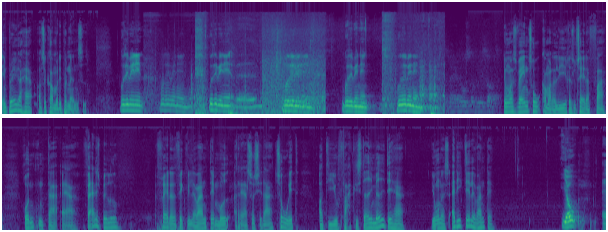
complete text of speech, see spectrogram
en breaker her, og så kommer det på den anden side. Good evening. Good evening. Good evening. Uh, good evening. Good evening. Good evening. Jonas Vane tro kommer der lige resultater fra runden, der er færdigspillet. Fredag der fik vi Levante mod Real Sociedad 2-1, og de er jo faktisk stadig med i det her. Jonas, er de ikke det Levante? Jo, øh,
